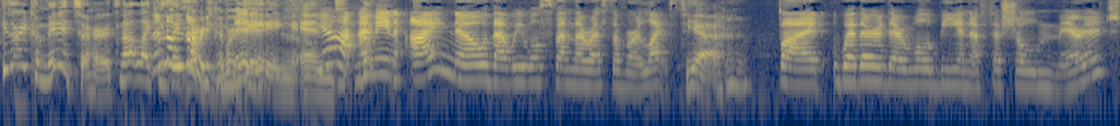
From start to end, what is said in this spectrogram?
he's already committed to her. It's not like No, he's no, like he's already we're, we're committed. dating and Yeah, I mean, I know that we will spend the rest of our lives together. yeah. But whether there will be an official marriage,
